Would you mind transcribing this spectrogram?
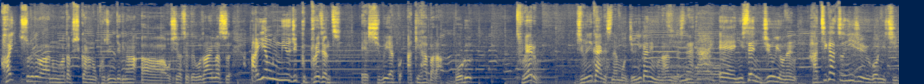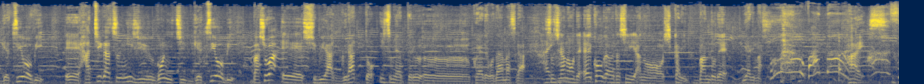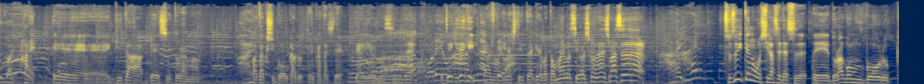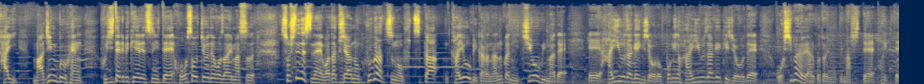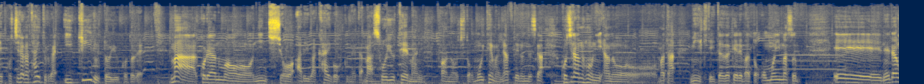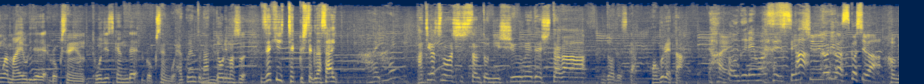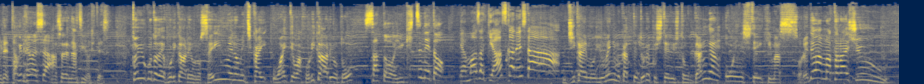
はいそれではあの私からの個人的なあーお知らせでございます「I am Music Presents、えー渋谷区秋葉原ボル12」12回ですね。もう12回にもなるんですね、えー、2014年8月25日月曜日、えー、8月25日月曜日。場所は、えー、渋谷グラッド。いつもやってる小屋でございますが、はい。そちらの方で、えー今回私あのしっかりバンドでやりますはい。はい、えーギターベースドラム。私ボーカルという形でやりますのこれはでぜひぜひあのらしていただければと思います。よろしくお願いします。はい続いてのお知らせです、えードラゴンボール回魔人ブー編フジテレビ系列にて放送中でございます。そしてですね私あの9月の2日火曜日から7日日曜日まで、えー俳優座劇場六本木の俳優座劇場でお芝居をやることになっていまして、えーこちらがタイトルが「生きる」ということでまあこれはもう認知症あるいは介護を含めた、まあ、そういうテーマにあのちょっと重いテーマになってるんですがこちらの方にあのまた見に来ていただければと思います、えー値段は前売りで6000円当日券で6500円となっております、ぜひチェックしてください。はい。8月のアシスタント2週目でしたがどうですか？ほぐれた？はい。ほぐれまはいした先週よりは少しはほぐれた。ほぐれました。あそれ何よりです。ということで堀川亮の声優への道会お相手は堀川亮と佐藤幸常と山崎飛鳥でした。次回も夢に向かって努力している人をガンガン応援していきます。それではまた来週。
